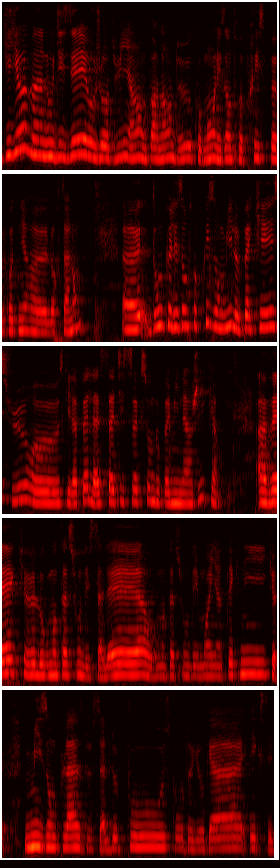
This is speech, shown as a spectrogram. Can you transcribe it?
Guillaume nous disait aujourd'hui, hein, en parlant de comment les entreprises peuvent retenir leurs talents, donc les entreprises ont mis le paquet sur ce qu'il appelle la satisfaction dopaminergique avec euh, l'augmentation des salaires, augmentation des moyens techniques, mise en place de salles de pause, cours de yoga, etc.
